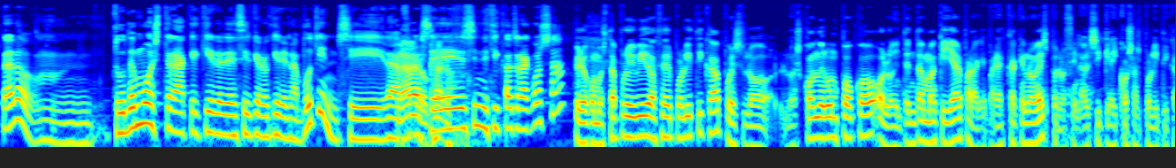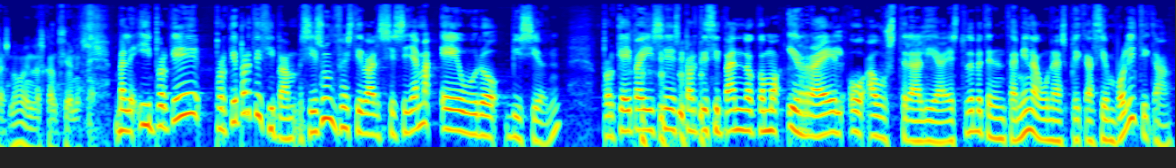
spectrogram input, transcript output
claro, mm, tú demuestra que quiere decir que no quieren a Putin. Si la frase significa otra cosa. Pero como está prohibido hacer política, pues lo, esconden un poco o lo intentan maquillar para que parezca que no es, pero al final sí que hay cosas políticas, ¿no? En las canciones. Vale, ¿y por qué, por qué participan? Si es un festival, si se llama Eurovisión, ¿por qué hay países participando como Israel o Australia? Esto debe tener también alguna explicación política.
